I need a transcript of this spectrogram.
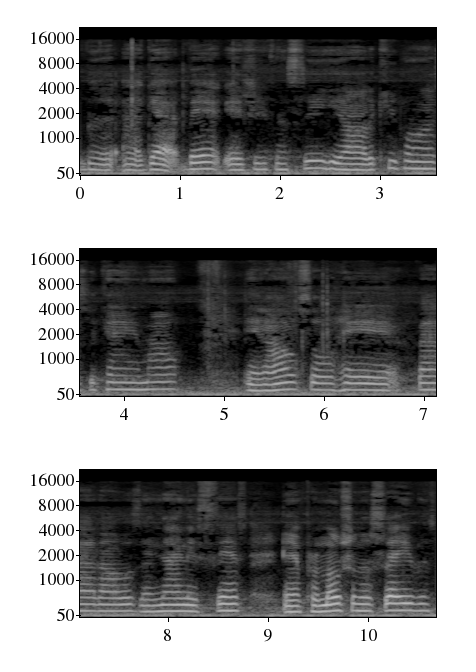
But I got back, as you can see here, all the coupons that came off. And I also had $5.90 in promotional savings.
